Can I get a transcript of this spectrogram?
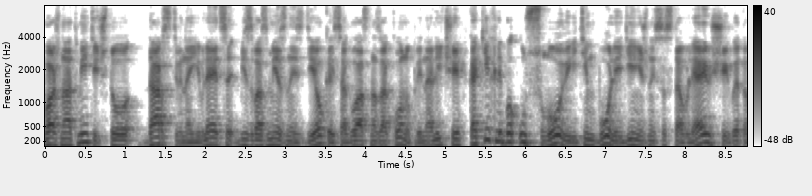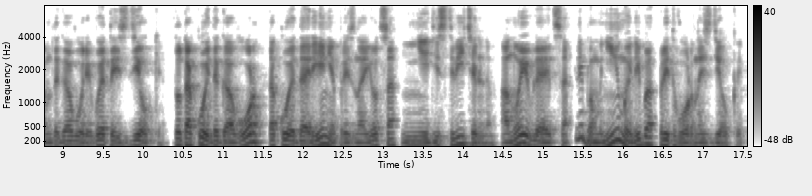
Важно отметить, что дарственная является безвозмездной сделкой согласно закону при наличии каких-либо условий и тем более денежной составляющей в этом договоре, в этой сделке, то такой договор, такое дарение признается недействительным. Оно является либо мнимой, либо притворной сделкой.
